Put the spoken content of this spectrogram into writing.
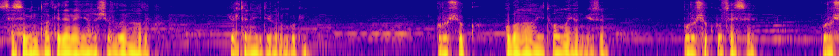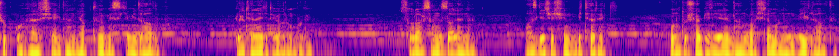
Sesimin taklide meyyal aşırılığını alıp Gülten'e gidiyorum bugün. Buruşuk bu bana ait olmayan yüzü. Buruşuk bu sesi. Buruşuk bu her şeyden yaptığım eskimi de alıp Gülten'e gidiyorum bugün. Sorarsanız alenen vazgeçişin biterek unutuşa bir yerinden başlamanın miladı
